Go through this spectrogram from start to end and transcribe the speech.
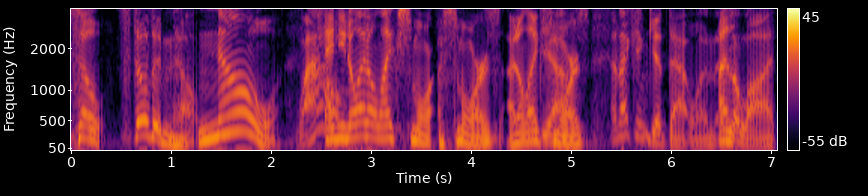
So Still didn't help. no. Wow. And you know I don't like s'more, s'mores. I don't like Yeah. s'mores. And I can get that one. That's I- a lot.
